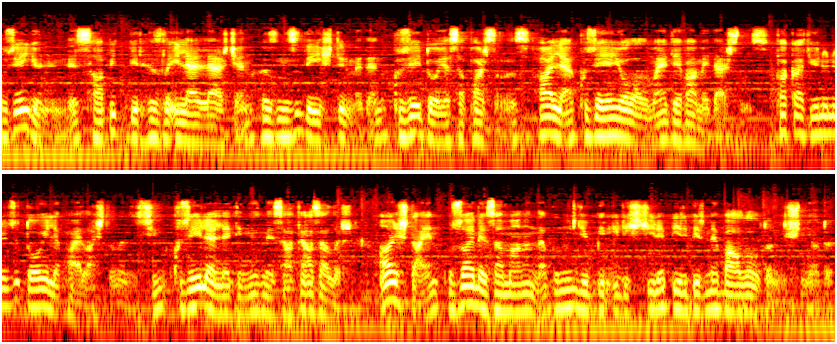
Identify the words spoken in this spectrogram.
Kuzey yönünde sabit bir hızla ilerlerken hızınızı değiştirmeden kuzeydoğuya saparsanız hala kuzeye yol almaya devam edersiniz. Fakat yönünüzü doğu ile paylaştığınız için kuzey ilerlediğiniz mesafe azalır. Einstein uzay ve zamanın da bunun gibi bir ilişkiyle birbirine bağlı olduğunu düşünüyordu.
